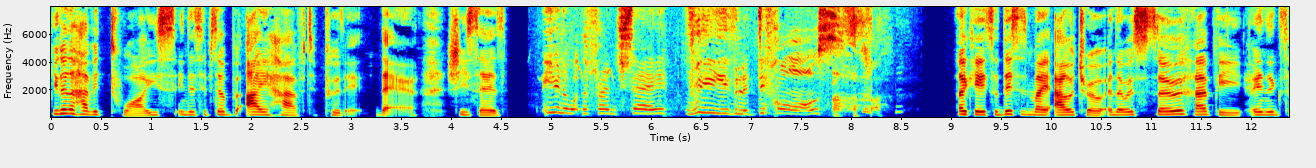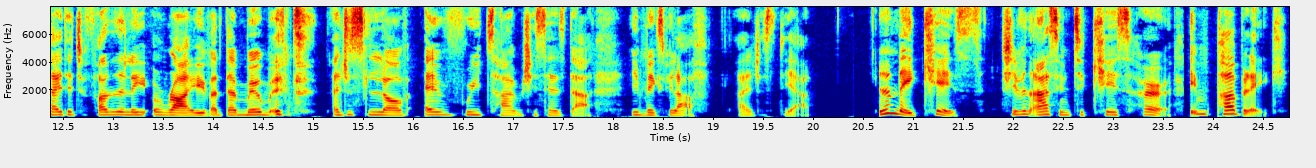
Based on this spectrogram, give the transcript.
you're gonna have it twice in this episode, but I have to put it there. She says, You know what the French say? Vive la différence! Okay, so this is my outro, and I was so happy and excited to finally arrive at that moment. I just love every time she says that. It makes me laugh. I just, yeah. And then they kiss. She even asked him to kiss her in public.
